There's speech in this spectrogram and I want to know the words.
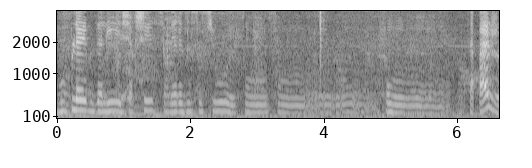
vous plaît, vous allez chercher sur les réseaux sociaux euh, son, son, sa page.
